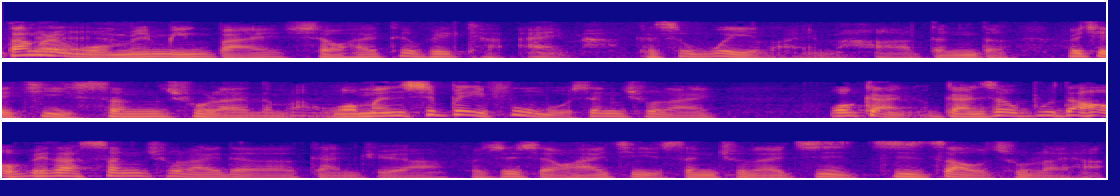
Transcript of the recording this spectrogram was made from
当然我们明白小孩特别可爱嘛，可是未来嘛哈等等，而且自己生出来的嘛，我们是被父母生出来，我感感受不到我被他生出来的感觉啊，可是小孩自己生出来自己制造出来哈。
